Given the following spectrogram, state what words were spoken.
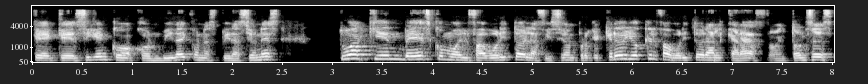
que, que siguen con, con vida y con aspiraciones, ¿Tú a quién ves como el favorito de la afición? Porque creo yo que el favorito era Alcaraz, ¿no? Entonces,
